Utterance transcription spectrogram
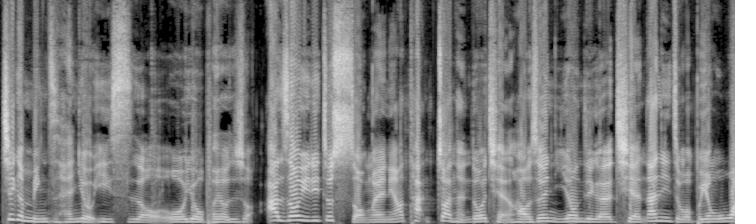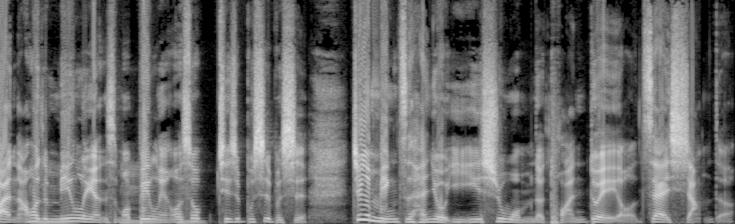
这个名字很有意思哦。我有朋友就说啊，Zoe 你就怂哎，你要赚赚很多钱哈，所以你用这个钱，那你怎么不用 one 啊或者 million 什么 billion？、嗯、我说其实不是不是，这个名字很有意义，是我们的团队哦在想的。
